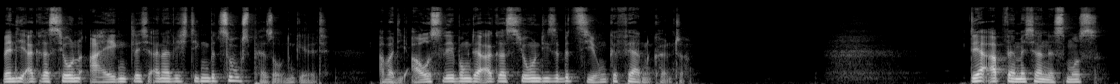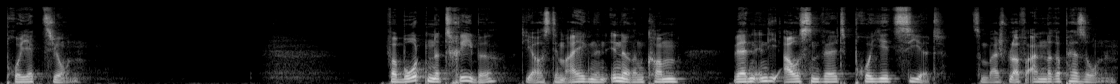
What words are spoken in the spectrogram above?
wenn die Aggression eigentlich einer wichtigen Bezugsperson gilt, aber die Auslebung der Aggression diese Beziehung gefährden könnte. Der Abwehrmechanismus Projektion. Verbotene Triebe, die aus dem eigenen Inneren kommen, werden in die Außenwelt projiziert, zum Beispiel auf andere Personen.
